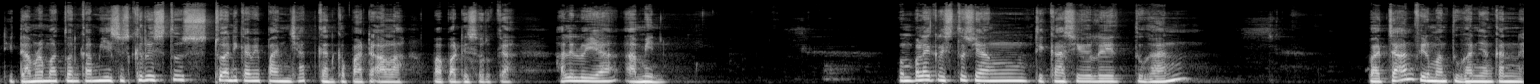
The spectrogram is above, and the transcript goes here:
Di dalam nama Tuhan kami Yesus Kristus, doa kami panjatkan kepada Allah Bapa di surga. Haleluya, amin. Mempelai Kristus yang dikasih oleh Tuhan, bacaan firman Tuhan yang akan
